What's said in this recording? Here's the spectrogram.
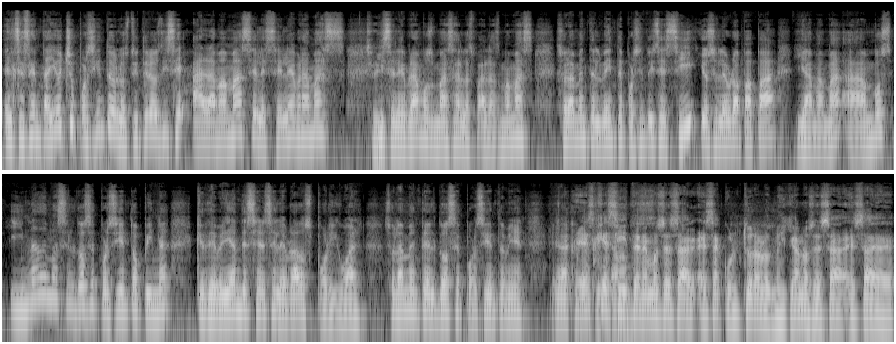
el 68% de los tuiteros dice a la mamá se le celebra más y celebramos más a las, a las mamás. Solamente el 20% dice sí, yo celebro a papá y a mamá, a ambos, y nada más el 12% opina que deberían de ser celebrados por igual. Solamente el 12%, miren. era Es que sí, tenemos esa, esa cultura, los mexicanos, esa, esa eh,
